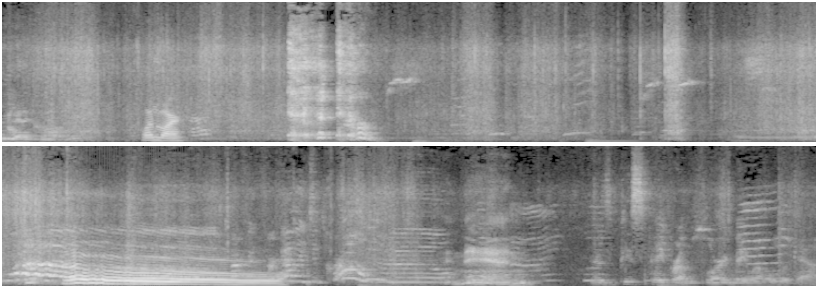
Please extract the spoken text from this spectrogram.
You gonna call me? One more. Oh. Perfect for Ellie to crawl through. And then, There's a piece of paper on the floor you may want to look at.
